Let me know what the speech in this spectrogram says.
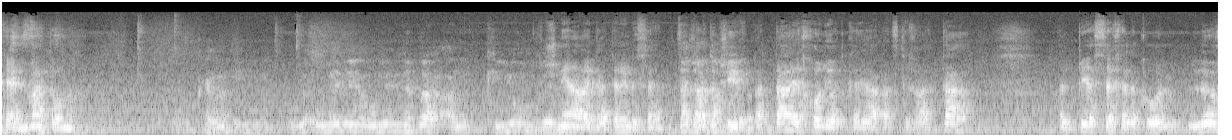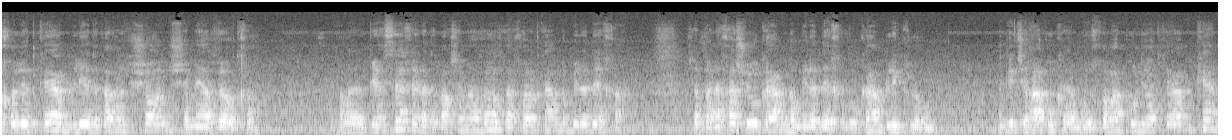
כן, מה אתה אומר? אוקיי, אולי נדבר על קיום ו... שנייה, רגע, תן לי לסיים. תקשיב, אתה יכול להיות קיים, סליחה, אתה על פי השכל הכל, לא יכול להיות קיים בלי הדבר הראשון שמהווה אותך. אבל על פי השכל, הדבר שמהווה אותך יכול להיות קיים גם בלעדיך. עכשיו, בהנחה שהוא קיים גם בלעדיך, והוא קיים בלי כלום, נגיד שרק הוא קיים, הוא יכול רק הוא להיות קיים? כן.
